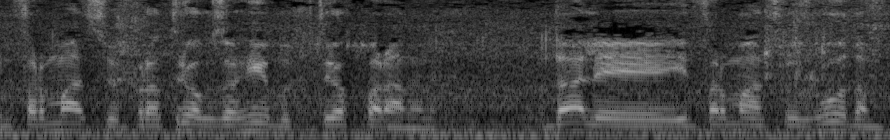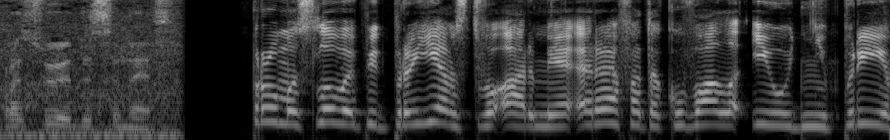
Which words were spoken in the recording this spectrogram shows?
інформацію про трьох загиблих, трьох поранених. Далі інформацію згодом працює ДСНС. Промислове підприємство армія РФ атакувала і у Дніпрі.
